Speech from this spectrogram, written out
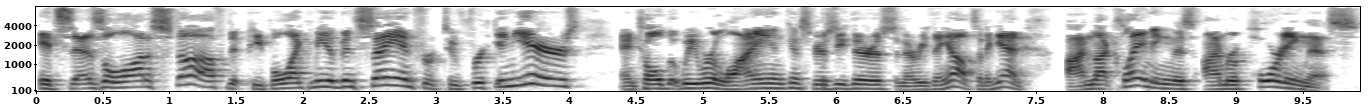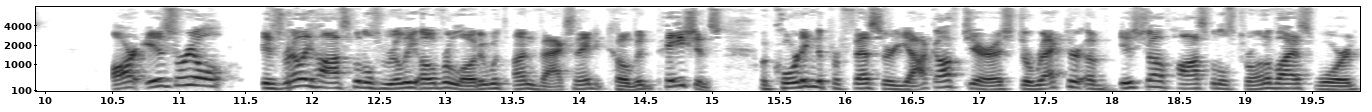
it says a lot of stuff that people like me have been saying for two freaking years and told that we were lying and conspiracy theorists and everything else. And again, I'm not claiming this. I'm reporting this. Are Israel Israeli hospitals really overloaded with unvaccinated COVID patients. According to Professor Yaakov Jerris, director of Ichilov Hospital's coronavirus ward,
